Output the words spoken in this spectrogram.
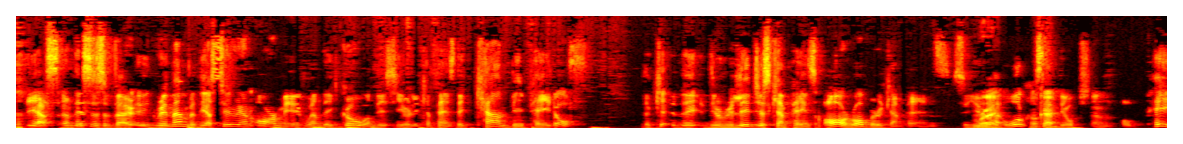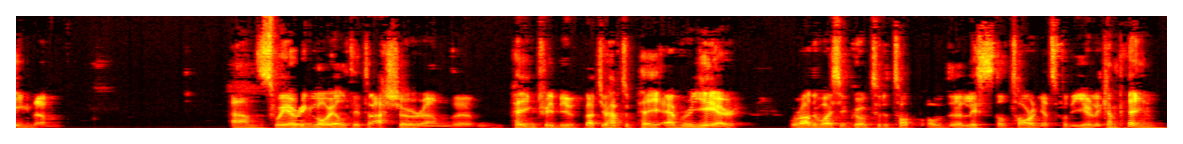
yes, and this is a very remember the Assyrian army when they go on these yearly campaigns, they can be paid off. The, the, the religious campaigns are robber campaigns, so you Right, always okay. have the option of paying them and swearing loyalty to Ashur and uh, paying tribute, but you have to pay every year, or otherwise you go to the top of the list of targets for the yearly campaign.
